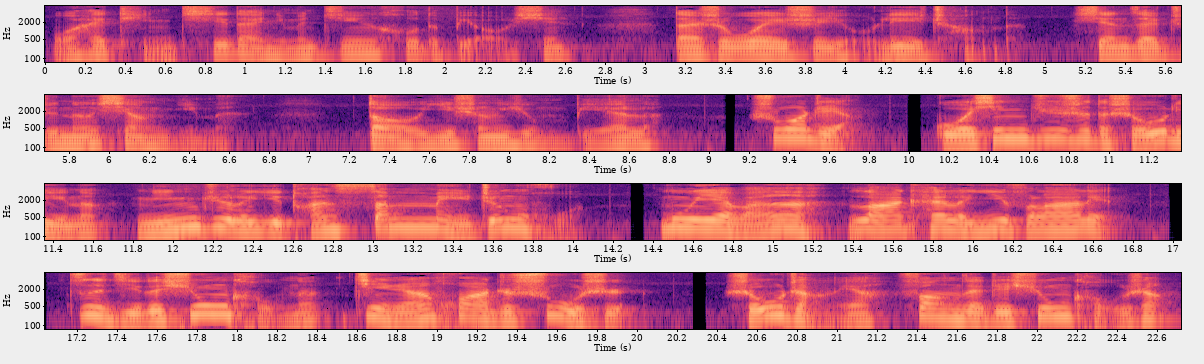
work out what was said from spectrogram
我还挺期待你们今后的表现，但是我也是有立场的，现在只能向你们道一声永别了。说着呀。果心居士的手里呢，凝聚了一团三昧真火。木叶丸啊，拉开了衣服拉链，自己的胸口呢，竟然画着术式，手掌呀放在这胸口上，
